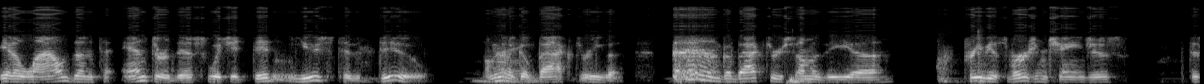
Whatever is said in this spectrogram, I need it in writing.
it allowed them to enter this, which it didn't used to do. I'm going to go back through the go back through some of the uh, previous version changes to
